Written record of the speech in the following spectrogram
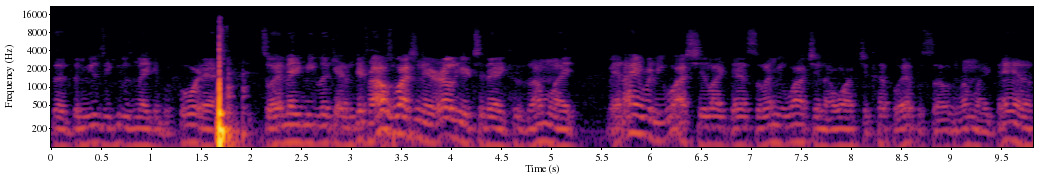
The the music he was making before that. So it made me look at him different. I was watching it earlier today because I'm like, man, I ain't really watched shit like that. So let me watch it. And I watched a couple episodes, and I'm like, damn.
